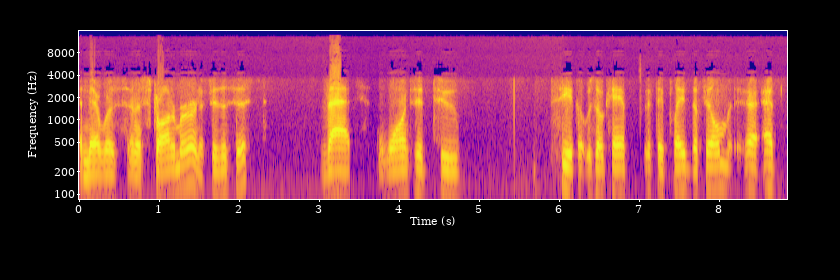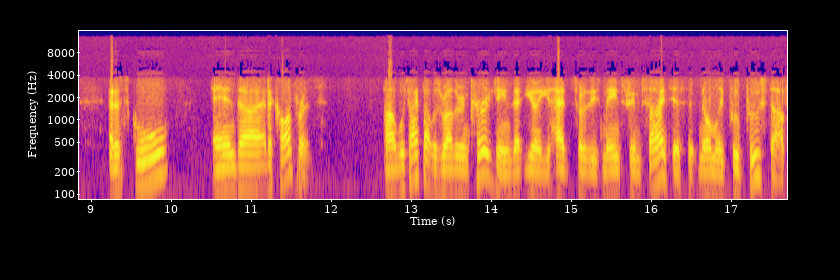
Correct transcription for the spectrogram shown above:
and there was an astronomer and a physicist that wanted to see if it was okay if, if they played the film at at a school and uh, at a conference, uh, which I thought was rather encouraging. That you know you had sort of these mainstream scientists that normally poo-poo stuff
